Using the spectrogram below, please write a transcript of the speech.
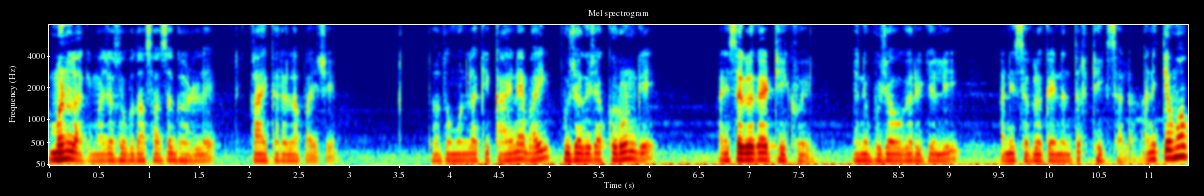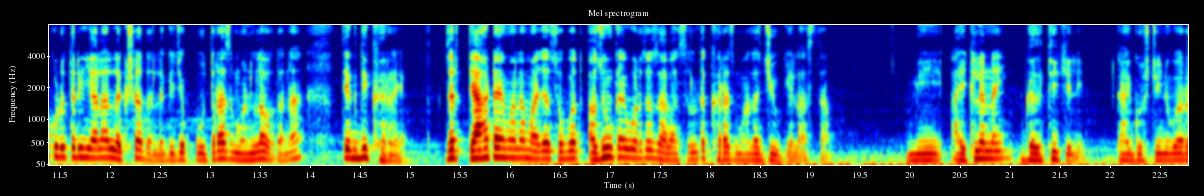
म्हणला की माझ्यासोबत असं असं घडलं आहे काय करायला पाहिजे? तर तो म्हणला की काय नाही भाई पूजा गिजा करून घे आणि सगळं काही ठीक होईल. याने पूजा वगैरे केली आणि सगळं काही नंतर ठीक झालं. आणि तेव्हा कुठंतरी याला लक्षात आलं की जे पोतराज म्हणला होता ना ते अगदी खरं आहे. जर त्या टायमाला माझ्यासोबत अजून काही वरचं झालं असेल तर खरंच माझा जीव गेला असता. मी ऐकलं नाही गलती केली. काही गोष्टींवर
